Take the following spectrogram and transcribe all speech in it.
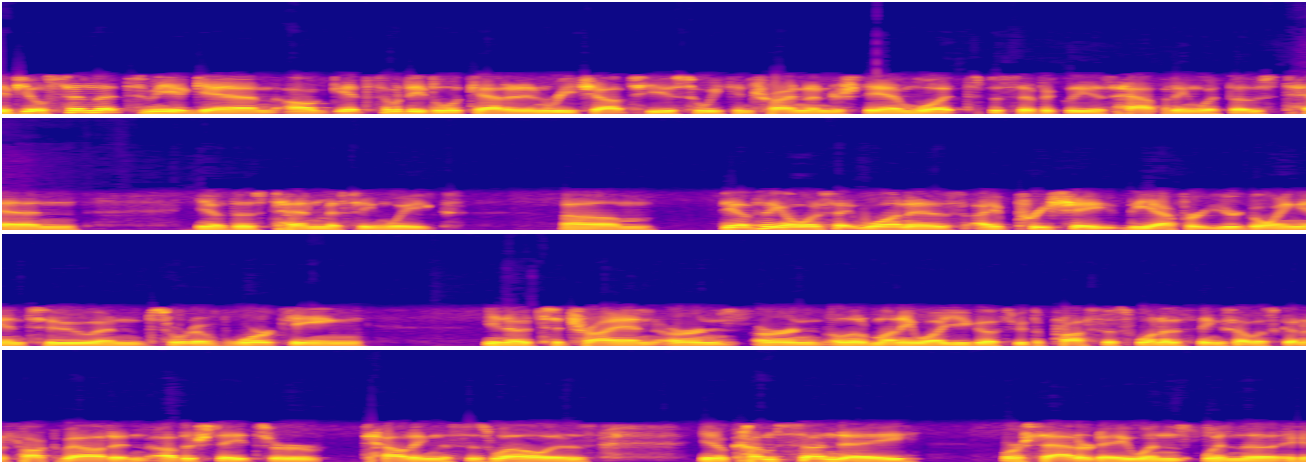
if you'll send that to me again I'll get somebody to look at it and reach out to you so we can try and understand what specifically is happening with those 10 you know those 10 missing weeks. Um, the other thing I want to say one is I appreciate the effort you're going into and sort of working you know, to try and earn earn a little money while you go through the process. One of the things I was going to talk about, and other states are touting this as well, is, you know, come Sunday or Saturday when when the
